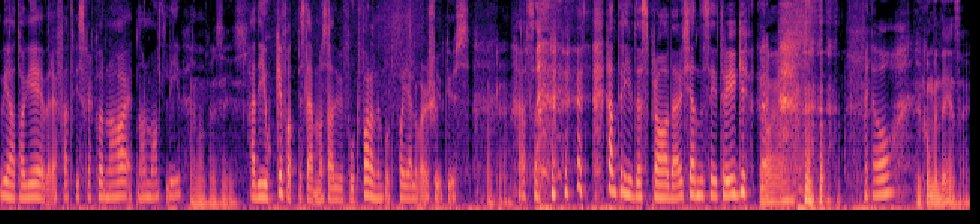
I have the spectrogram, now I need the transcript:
vi har tagit över det för att vi ska kunna ha ett normalt liv. ja men precis. Hade Jocke fått bestämma så hade vi fortfarande bott på Gällivare sjukhus. Okej. Alltså, han trivdes bra där, kände sig trygg. Ja, ja. Ja, Hur kommer det sig?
